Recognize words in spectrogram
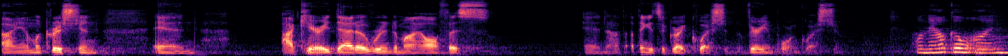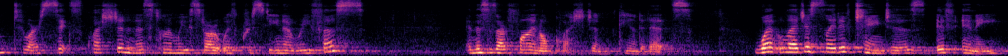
I am a Christian, and I carried that over into my office, and I, I think it's a great question, a very important question. We'll now go on to our sixth question, and this time we start with Christina Rifus. And this is our final question, candidates. What legislative changes, if any,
